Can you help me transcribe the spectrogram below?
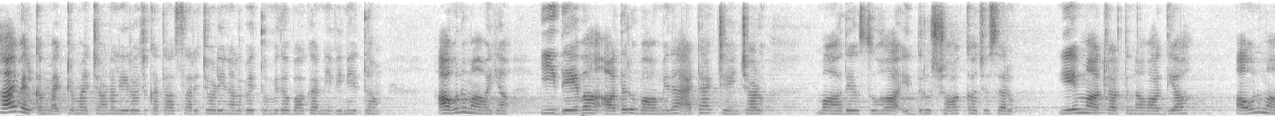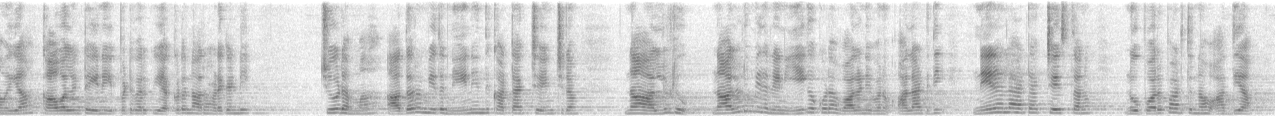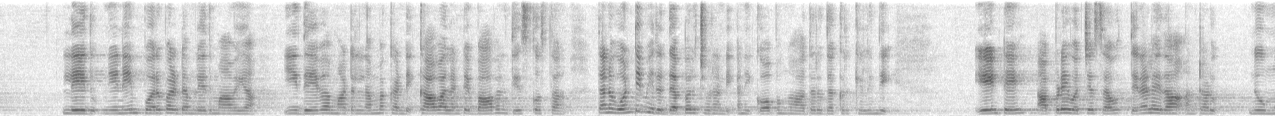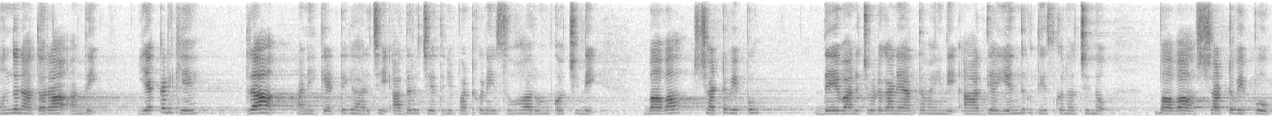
Hi welcome back to my channel ఈరోజు కథ సరిజోడి నలభై తొమ్మిదో భాగాన్ని వినేద్దాం. అవును మావయ్య ఈ దేవ ఆదరు బావ మీద అటాక్ చేయించాడు. మహాదేవ్ సుహా ఇద్దరు షాక్గా చూశారు. ఏం మాట్లాడుతున్నావు ఆద్య? అవును మావయ్య కావాలంటే ఈయన ఇప్పటి వరకు ఎక్కడున్నారో అడగండి. చూడమ్మా ఆదరు మీద నేనెందుకు అటాక్ చేయించడం? నా అల్లుడు నా అల్లుడి మీద నేను ఈగ కూడా వాళ్ళనివ్వను అలాంటిది నేనెలా అటాక్ చేస్తాను నువ్వు పొరపాడుతున్నావు ఆద్య. లేదు నేనేం పొరపడడం లేదు మావయ్య. ఈ దేవ మాటలు నమ్మకండి. కావాలంటే బావని తీసుకొస్తాను. తన ఒంటి మీద దెబ్బలు చూడండి అని కోపంగా ఆదరు దగ్గరికి వెళ్ళింది ఏంటే అప్పుడే వచ్చేసావు తినలేదా? అంటాడు. నువ్వు ముందు నాతో రా అంది. ఎక్కడికే? రా అని గట్టిగా అరిచి అదరు చేతిని పట్టుకుని సుహా రూమ్కొచ్చింది. బావా షర్టు విప్పు. దేవాన్ని చూడగానే అర్థమైంది ఆద్య ఎందుకు తీసుకొని వచ్చిందో. బావా షర్టు విప్పు.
